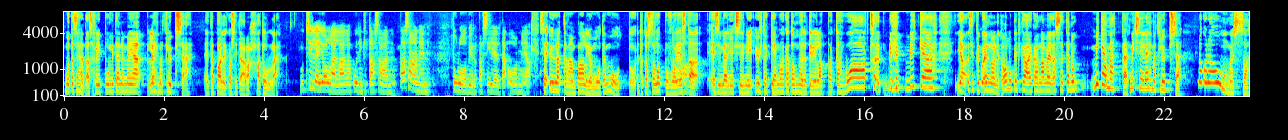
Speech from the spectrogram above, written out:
mutta sehän taas riippuu, mitä ne meidän lehmät lypsää, että paljonko sitä rahaa tulee. Mutta silleen jollain lailla kuitenkin tasaan, tasainen tulovirta sieltä on. Ja... Se yllättävän paljon muuten muuttuu. Että tuossa loppuvuodesta Aa. esimerkiksi, niin yhtäkkiä mä katson maitotililappu, että what? Mikä? Ja sitten kun en ole nyt ollut pitkään aikaa navetassa, että no mikä mättää, että miksei lehmät lypsä? No kun ne on ummessa.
